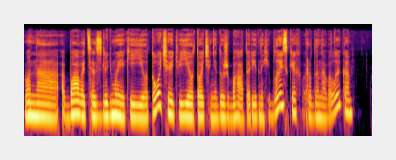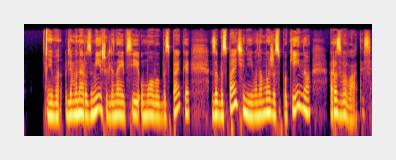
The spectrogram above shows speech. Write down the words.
вона бавиться з людьми, які її оточують. В її оточенні дуже багато рідних і близьких, родина велика. І для вона розуміє, що для неї всі умови безпеки забезпечені, і вона може спокійно розвиватися.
